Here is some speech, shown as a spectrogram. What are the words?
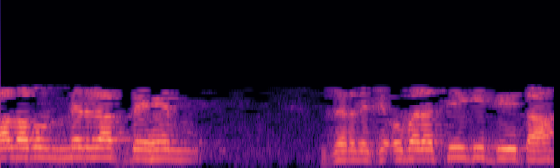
غضب من ربهم زر دې چې وبرسیږي دوی ته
